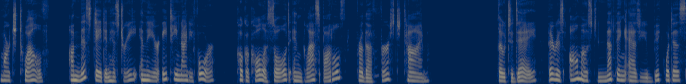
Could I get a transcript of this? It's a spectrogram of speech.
March 12. On this date in history, in the year 1894, Coca Cola sold in glass bottles for the first time. Though today there is almost nothing as ubiquitous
